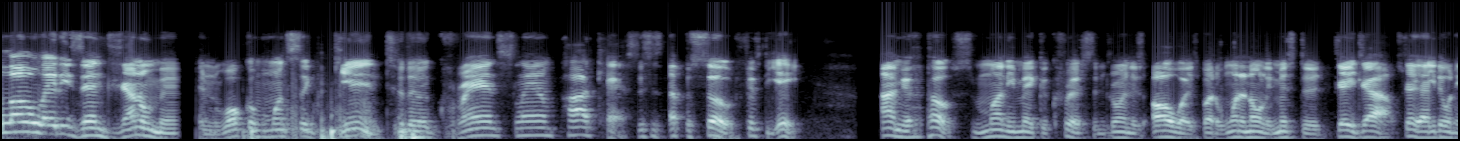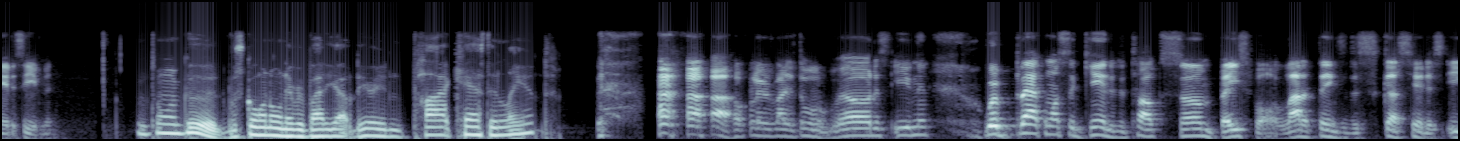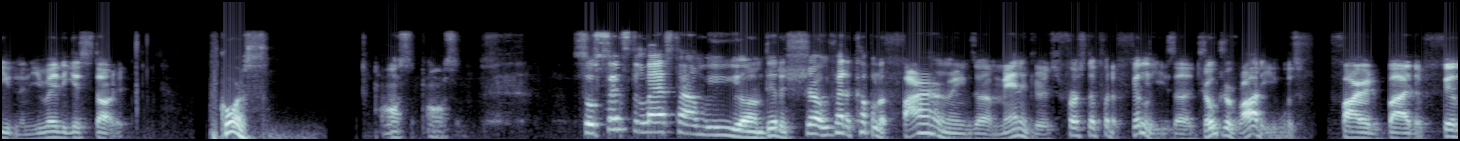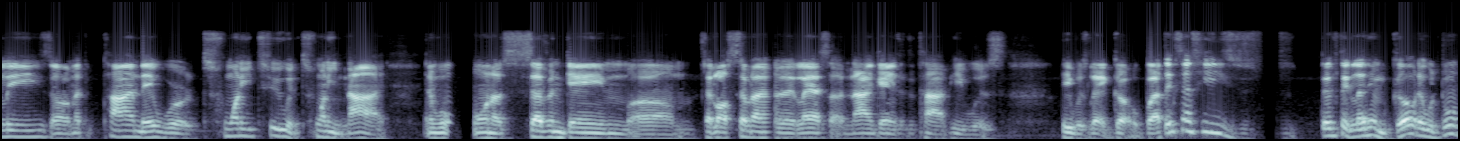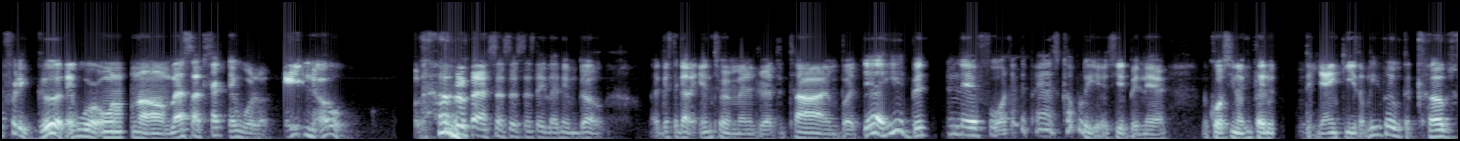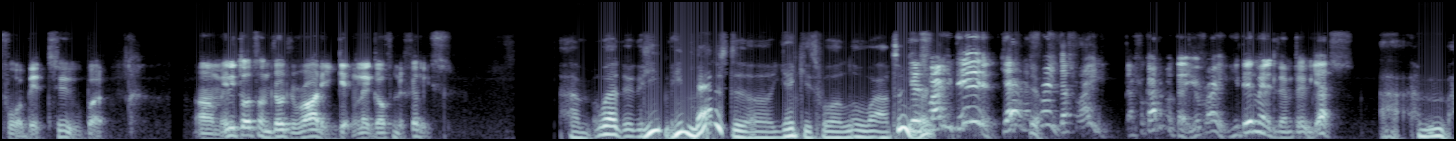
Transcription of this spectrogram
Hello, ladies and gentlemen, and welcome once again to the Grand Slam Podcast. This is episode 58. I'm your host, Moneymaker Chris, and joined as always by the one and only Mr. Jay Giles. Jay, how you doing here this evening? I'm doing good. What's going on, everybody out there in podcasting land? Hopefully, everybody's doing well this evening. We're back once again to talk some baseball. A lot of things to discuss here this evening. You ready to get started? Of course. Awesome, awesome. So since the last time we um, did a show, we've had a couple of firings, uh, managers. First up for the Phillies, uh, Joe Girardi was fired by the Phillies. Um, at the time, they were 22 and 29, and were on a seven-game. Um, they lost seven out of their last uh, nine games. At the time, he was he was let go. But I think since he's since they let him go, they were doing pretty good. They were on um, last I checked, they were eight and zero. last since, since they let him go. I guess they got an interim manager at the time, but yeah, he had been there for I think the past couple of years. He had been there. Of course, you know he played with the Yankees. I believe he played with the Cubs for a bit too. But um, any thoughts on Joe Girardi getting let go from the Phillies? Um, well, he he managed the uh, Yankees for a little while too. Yes, right? right, he did. Yeah, that's yeah. right. That's right. I forgot about that. You're right. He did manage them too. Yes. I,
